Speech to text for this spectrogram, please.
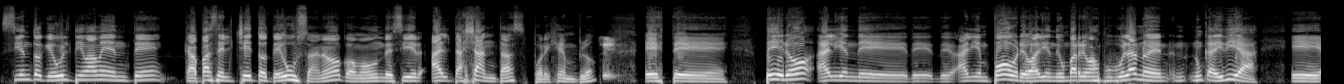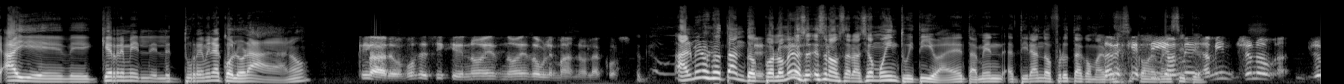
siento que últimamente capaz el cheto te usa, ¿no? Como un decir altas llantas, por ejemplo. Sí, Este, pero alguien de, de- de- alguien pobre o alguien de un barrio más popular no, nunca diría, eh, ay, eh, de- qué reme- le- le- tu remera colorada, ¿no? Claro. Vos decís que no es no es doble mano la cosa. Al menos no tanto, Sí, por lo sí. menos es una observación muy intuitiva, ¿eh? también eh, tirando fruta como al, ¿Sabes como al Sí, a mí, principio. a mí yo no yo,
